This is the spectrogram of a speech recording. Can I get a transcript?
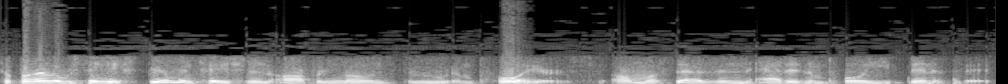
So finally, we're seeing experimentation in offering loans through employers, almost as an added employee benefit.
